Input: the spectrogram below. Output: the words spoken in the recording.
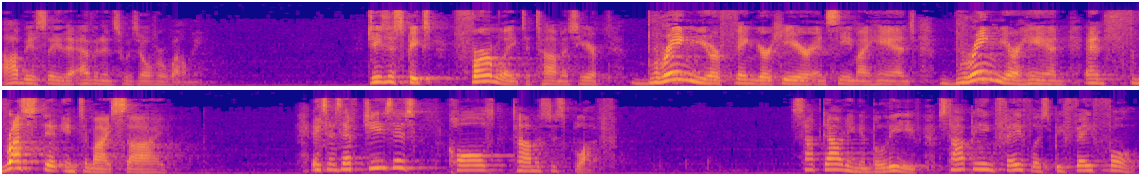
obviously the evidence was overwhelming. Jesus speaks firmly to Thomas here. Bring your finger here and see my hands. Bring your hand and thrust it into my side. It's as if Jesus calls Thomas's bluff. Stop doubting and believe. Stop being faithless, be faithful.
